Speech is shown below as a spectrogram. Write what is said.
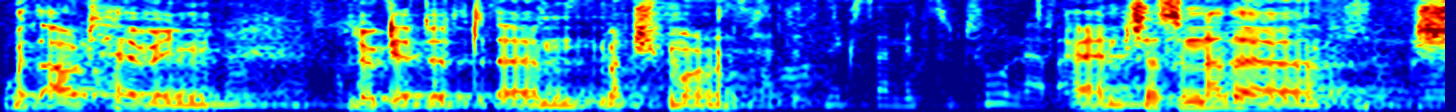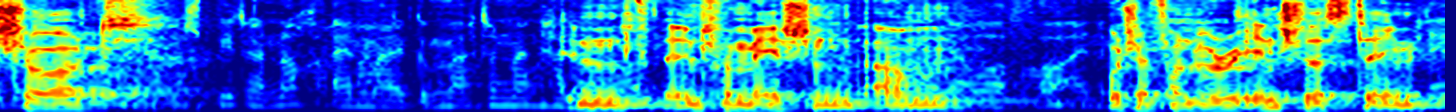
without having looked at it um, much more. And just another short in, information um, which I found very interesting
